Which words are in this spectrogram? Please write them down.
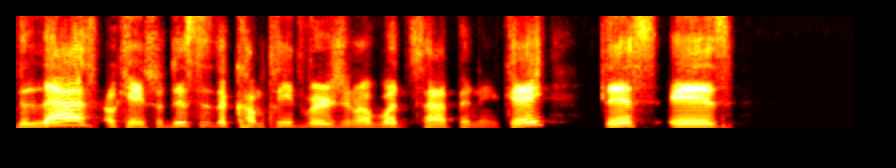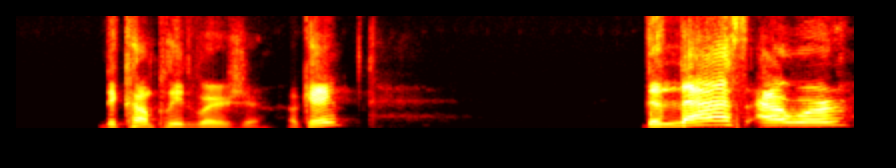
The last, okay, so this is the complete version of what's happening. Okay. This is the complete version. Okay. The last hour,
